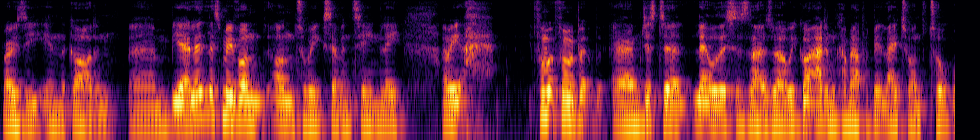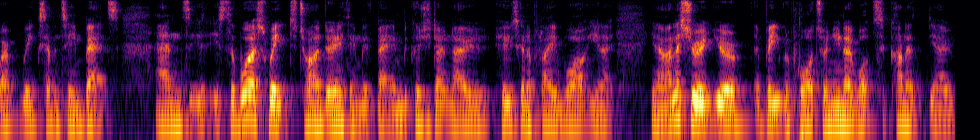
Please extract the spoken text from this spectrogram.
rosy in the garden. Um, yeah, let, us move on on to week 17, Lee. I mean, from from a bit, um, just to let all listeners know as well, we've got Adam coming up a bit later on to talk week 17 bets, and it's the worst week to try and do anything with betting because you don't know who's going to play what. You know, you know, unless you're you're a beat reporter and you know what kind of you know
